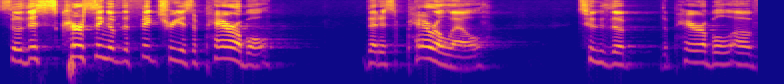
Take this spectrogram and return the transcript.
So, this cursing of the fig tree is a parable that is parallel to the, the parable of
